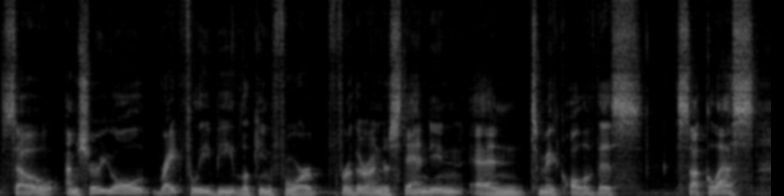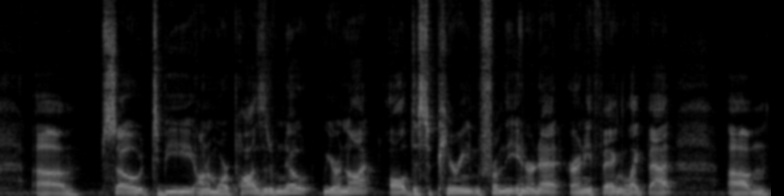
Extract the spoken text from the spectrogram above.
So I'm sure you'll rightfully be looking for further understanding and to make all of this suck less. Um, so to be on a more positive note, we are not all disappearing from the internet or anything like that. Um,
